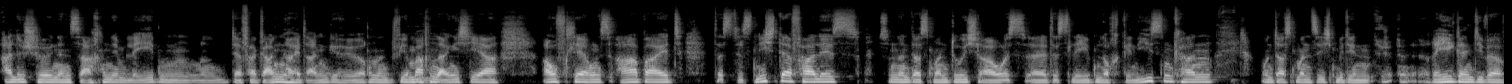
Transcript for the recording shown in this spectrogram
alle schönen Sachen im Leben der Vergangenheit angehören. Und wir machen mhm. eigentlich eher Aufklärungsarbeit, dass das nicht der Fall ist, sondern dass man durchaus äh, das Leben noch genießen kann und dass man sich mit den äh, Regeln, die wir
